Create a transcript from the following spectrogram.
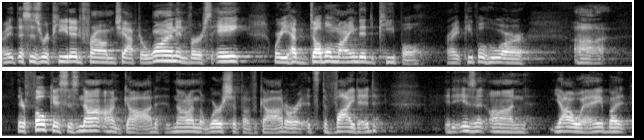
Right? This is repeated from chapter 1 and verse 8 where you have double minded people, right? People who are, uh, their focus is not on God, not on the worship of God, or it's divided. It isn't on Yahweh, but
